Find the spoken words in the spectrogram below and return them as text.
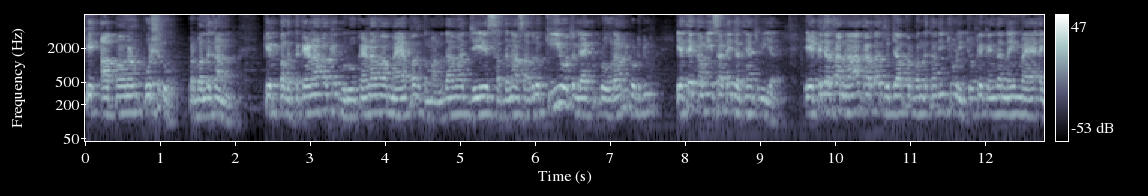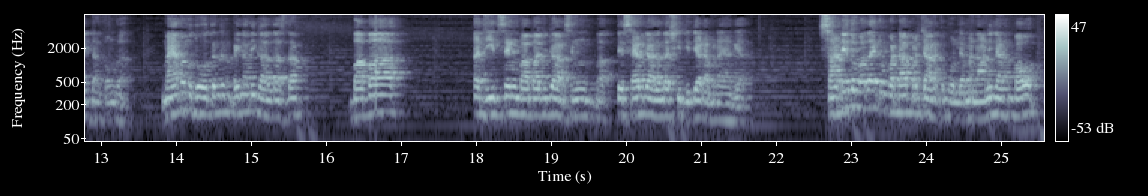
ਕਿ ਆਪਾਂ ਉਹਨਾਂ ਨੂੰ ਪੁੱਛ ਲਓ ਪ੍ਰਬੰਧਕਾਂ ਨੂੰ ਕਿ ਭਗਤ ਕਹਿਣਾ ਵਾ ਕਿ ਗੁਰੂ ਕਹਿਣਾ ਵਾ, ਮੈਂ ਭਗਤ ਮੰਨਦਾ ਵਾਂ, ਜੇ ਸਦਨਾ ਸਾਧ ਲਓ, ਕੀ ਹੋ ਚੱਲਿਆ ਇੱਕ ਪ੍ਰੋਗਰਾਮ ਹੀ ਟੁੱਟ ਜੂ? ਇੱਥੇ ਕਮੀ ਸਾਡੇ ਜਥਿਆਂ 'ਚ ਵੀ ਆ। ਇੱਕ ਜਥਾ ਨਾ ਕਰਦਾ, ਦੂਜਾ ਪ੍ਰਬੰਧਕਾਂ ਦੀ ਝੋਲੀ ਚੁੱਕ ਕੇ ਕਹਿੰਦਾ, ਨਹੀਂ, ਮੈਂ ਐਦਾਂ ਕਹੂੰਗਾ। ਮੈਂ ਤੁਹਾਨੂੰ ਦੋ ਤਿੰਨ ਦਿਨ ਪਹਿਲਾਂ ਦੀ ਗੱਲ ਦੱਸਦਾ। ਬਾਬਾ ਅਜੀਤ ਸਿੰਘ, ਬਾਬਾ ਜੁਝਾਰ ਸਿੰਘ ਤੇ ਸਾਹਿਬਜ਼ਾਦਿਆਂ ਦਾ ਸ਼ਹੀਦੀ ਦਿਹਾੜਾ ਮਨਾਇਆ ਗਿਆ। ਸਾਡੇ ਤੋਂ ਬਾਅਦ ਇੱਕ ਵੱਡਾ ਪ੍ਰਚਾਰਕ ਬੋਲਿਆ, ਮੈਂ ਨਾਂ ਨਹੀਂ ਲੈਣਾ, ਬਹੁਤ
